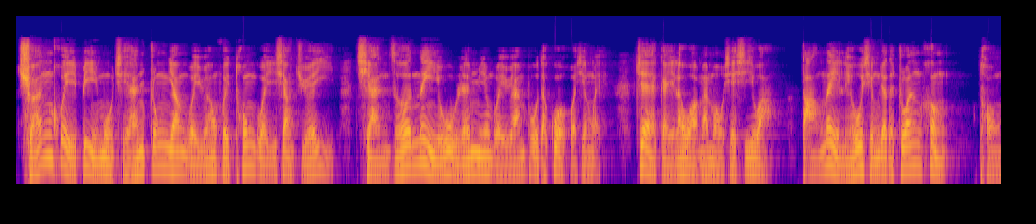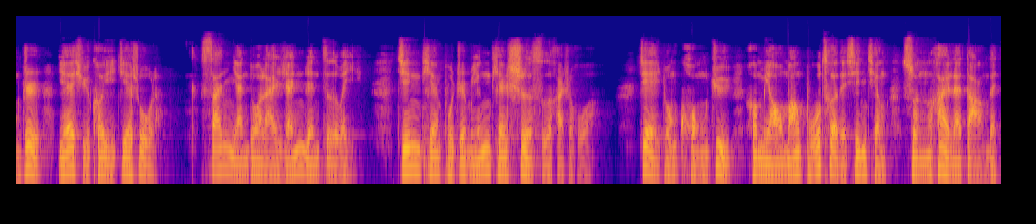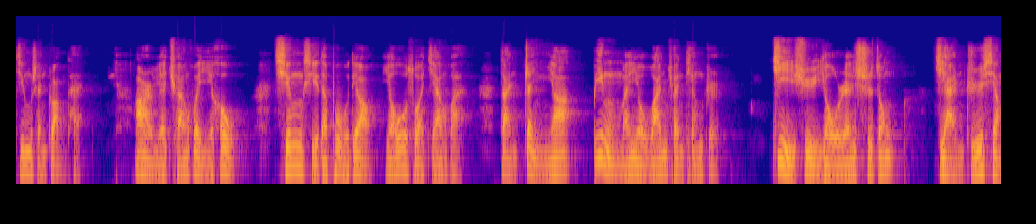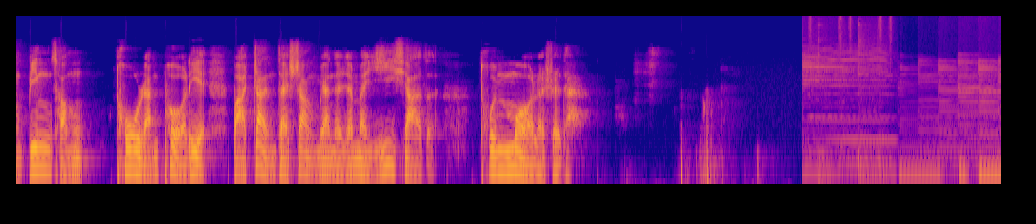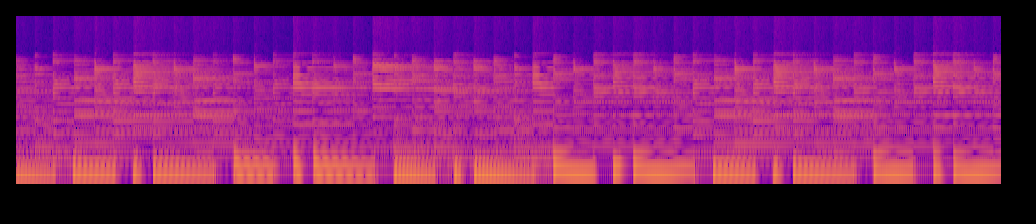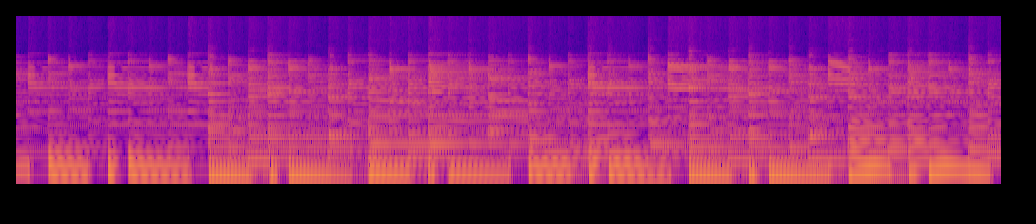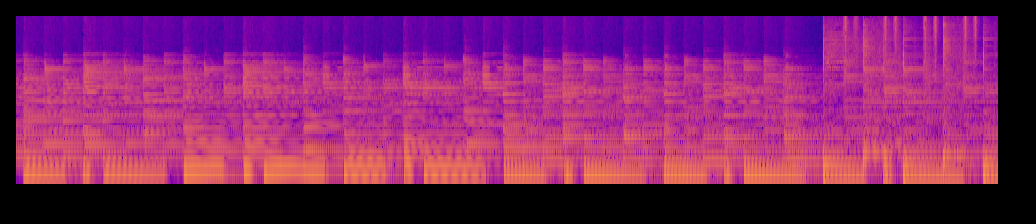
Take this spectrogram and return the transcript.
全会闭幕前，中央委员会通过一项决议，谴责内务人民委员部的过火行为，这给了我们某些希望。党内流行着的专横。统治也许可以结束了。三年多来，人人自危，今天不知明天是死还是活。这种恐惧和渺茫不测的心情损害了党的精神状态。二月全会以后，清洗的步调有所减缓，但镇压并没有完全停止，继续有人失踪。简直像冰层突然破裂，把站在上面的人们一下子吞没了似的。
